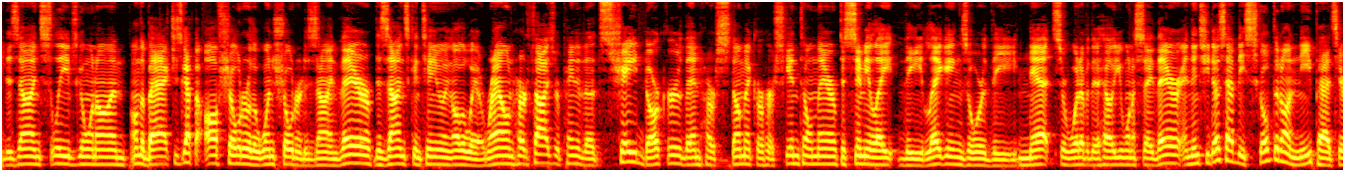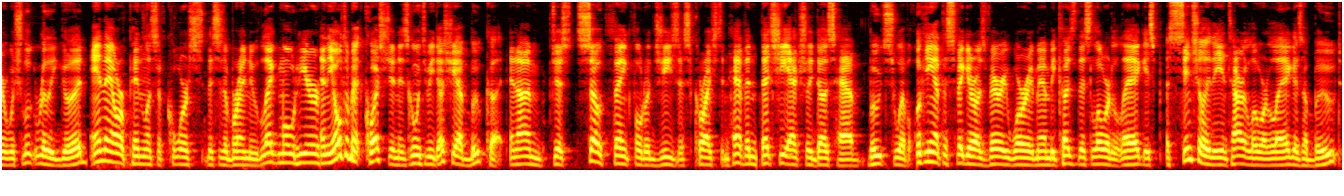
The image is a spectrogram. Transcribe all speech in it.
design sleeves going on on the back. She's got the off shoulder the one shoulder design there. Designs continuing all the way around. Her thighs are painted a shade darker than her stomach or her skin tone there to simulate the leggings or the nets or whatever the hell you want to say there. And then she does have these sculpted on knee pads here, which look really good. And they are pinless, of course. This is a brand new leg mold here. And the ultimate question is going to be, does she have boot cut? And I'm just so thankful to Jesus Christ in heaven that she actually does have boot swivel. Looking at this figure, I was very worried, man, because this lower leg is essentially the entire lower leg as a boot.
